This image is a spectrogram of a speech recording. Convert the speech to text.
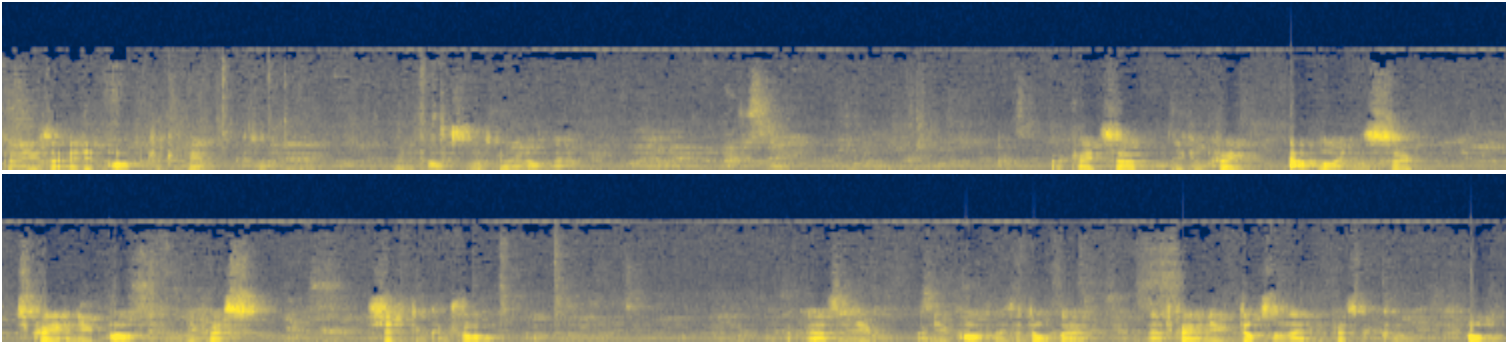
I'm going to use that edit path trick again because I really can't see what's going on there. Okay, so you can create outlines. So to create a new path, you press Shift and Control that's a new a new path. There's a dot there. Now to create a new dot on that, you press um,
